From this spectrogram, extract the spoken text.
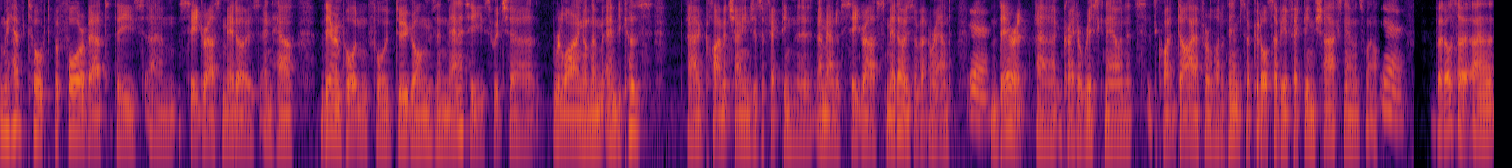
And we have talked before about these um, seagrass meadows and how they're important for dugongs and manatees, which are relying on them. And because uh, climate change is affecting the amount of seagrass meadows around, Yeah. they're at uh, greater risk now, and it's it's quite dire for a lot of them. So it could also be affecting sharks now as well. Yeah. But also, uh,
